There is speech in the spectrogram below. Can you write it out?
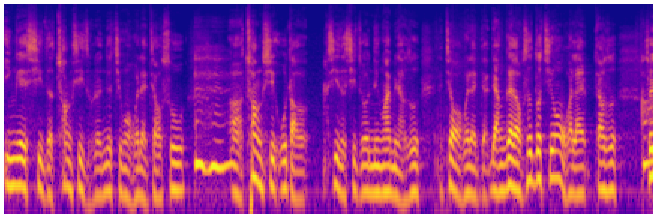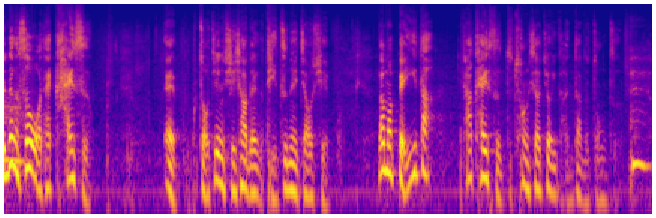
音乐系的创系主任就请我回来教书。嗯哼。啊，创系舞蹈系的系主任林怀民老师叫我回来教，两个老师都希望我回来教书，所以那个时候我才开始哎，走进学校的体制内教学。那么北医大它开始的创校就有一个很大的宗旨，嗯，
